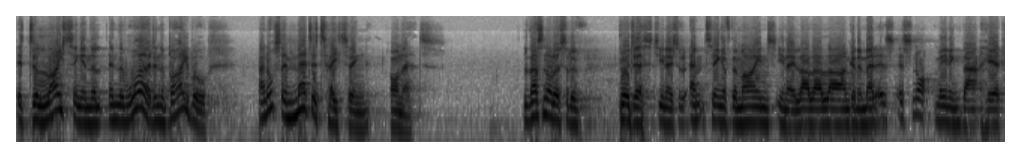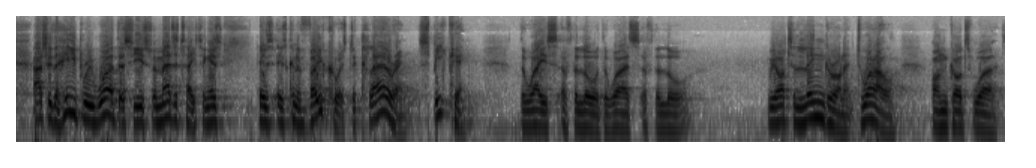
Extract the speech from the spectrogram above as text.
it's delighting in the, in the Word, in the Bible, and also meditating on it. That's not a sort of Buddhist, you know, sort of emptying of the mind, you know, la la la, I'm going to meditate. It's, it's, not meaning that here. Actually, the Hebrew word that's used for meditating is, is, is kind of vocal, it's declaring, speaking the ways of the Lord, the words of the law. We are to linger on it, dwell on God's word.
